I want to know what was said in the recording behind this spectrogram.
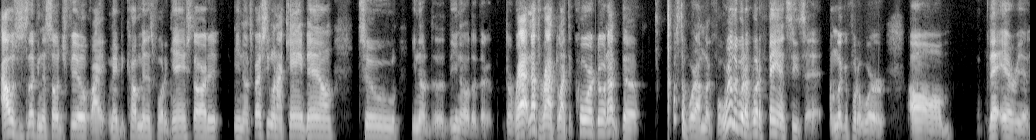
I was just looking at Soldier Field like maybe a couple minutes before the game started. You know, especially when I came down to you know the you know the the, the rat, not the but like the corridor, not the what's the word I'm looking for? Really, what a, what a fan sees at. I'm looking for the word. Um, that area.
